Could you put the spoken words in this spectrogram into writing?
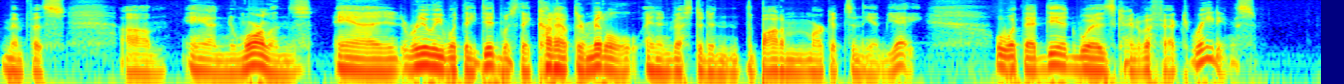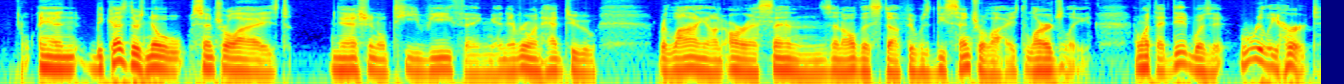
Memphis, um, and New Orleans. And really, what they did was they cut out their middle and invested in the bottom markets in the NBA. Well, what that did was kind of affect ratings. And because there's no centralized national TV thing, and everyone had to rely on RSNs and all this stuff, it was decentralized largely. And what that did was it really hurt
